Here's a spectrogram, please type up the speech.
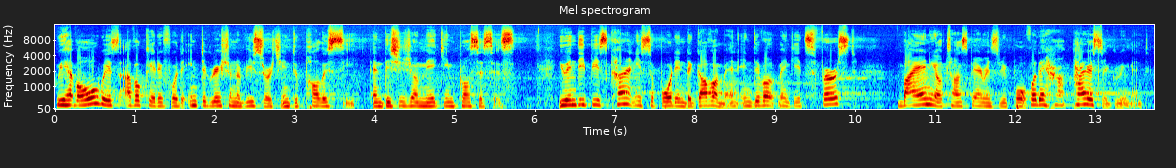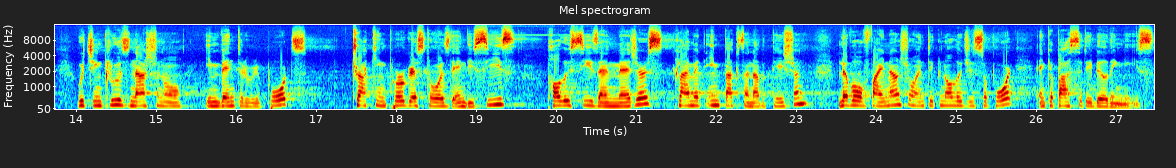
we have always advocated for the integration of research into policy and decision-making processes. UNDP is currently supporting the government in developing its first biennial transparency report for the Paris Agreement, which includes national inventory reports, tracking progress towards the NDCs, policies and measures, climate impacts and adaptation, level of financial and technology support, and capacity building needs.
